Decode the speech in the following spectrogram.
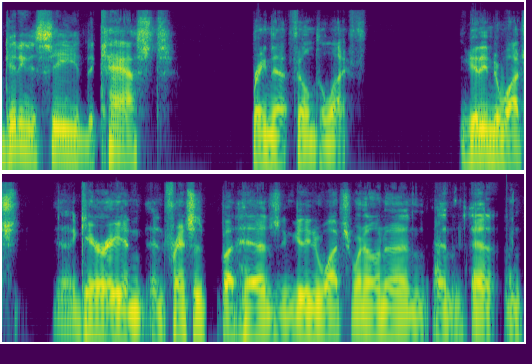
getting to see the cast bring that film to life. Getting to watch uh, Gary and, and Francis butt heads and getting to watch Winona and, and, and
